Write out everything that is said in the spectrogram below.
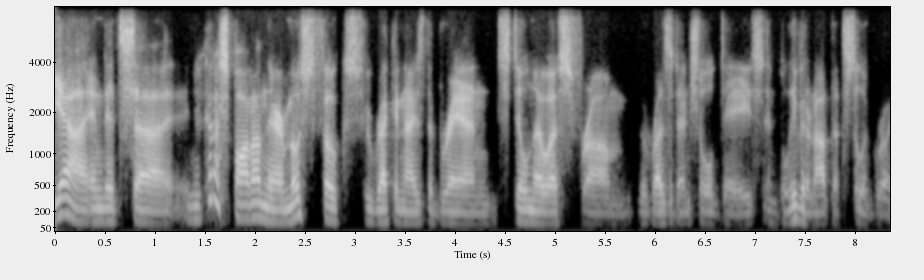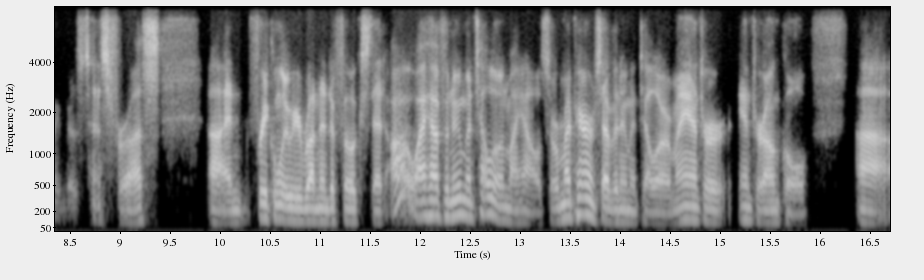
Yeah, and it's uh, and you're kind of spot on there. Most folks who recognize the brand still know us from the residential days, and believe it or not, that's still a growing business for us. Uh, and frequently we run into folks that, oh, I have a Ooma Telo in my house, or my parents have a Ooma Telo, or my aunt or aunt or uncle. Uh,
